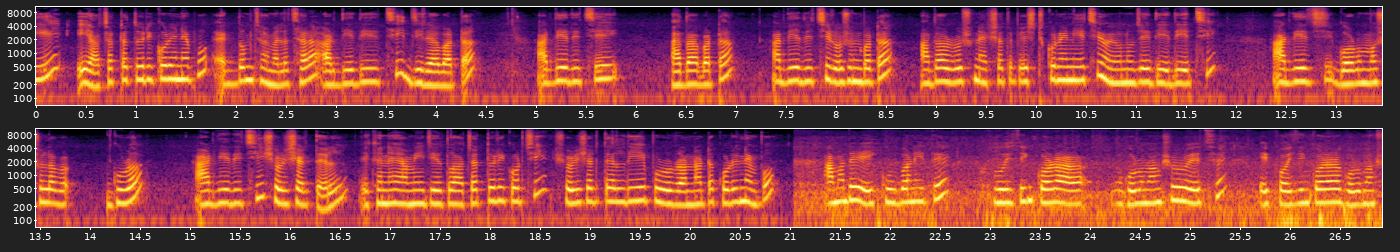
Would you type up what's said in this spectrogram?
দিয়ে এই আচারটা তৈরি করে নেব। একদম ঝামেলা ছাড়া। আর দিয়ে দিচ্ছি জিরা বাটা। আর দিয়ে দিচ্ছি আদা বাটা। আর দিয়ে দিচ্ছি রসুন বাটা। আদা আর রসুন একসাথে পেস্ট করে নিয়েছি। ওই অনুযায়ী দিয়ে দিয়েছি। আর দিয়েছি গরম মশলা গুঁড়ো। আর দিয়ে দিচ্ছি সরিষার তেল। এখানে আমি যেহেতু আচার তৈরি করছি, সরিষার তেল দিয়ে পুরো রান্নাটা করে নেব। আমাদের এই কুরবানিতে ফ্রোজিং করা গরু মাংস রয়েছে। এই ফ্রোজিং করা গরু মাংস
